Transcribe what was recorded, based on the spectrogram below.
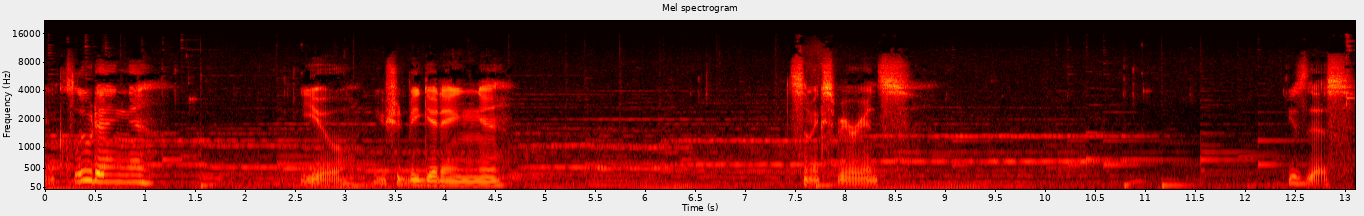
Including you. You should be getting some experience. Use this.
